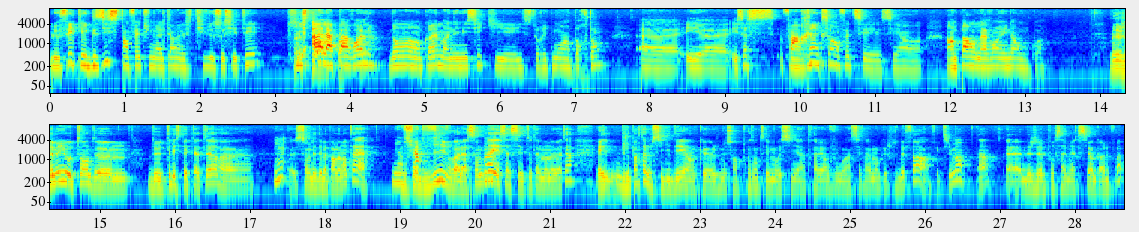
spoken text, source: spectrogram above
le fait qu'existe en fait une alternative de société qui a la parole dans quand même un hémicycle qui est historiquement important euh, euh, et, ça, enfin rien que ça, en fait, c'est un, un, pas en avant énorme, quoi. Mais il n'y a jamais eu autant de, de téléspectateurs euh, hmm. sur les débats parlementaires. Bien Vous sûr. faites vivre l'Assemblée, et ça c'est totalement novateur. Et je partage aussi l'idée hein, que je me sens représenté moi aussi à travers vous. Hein. C'est vraiment quelque chose de fort, effectivement. Hein. déjà pour ça, merci encore une fois.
